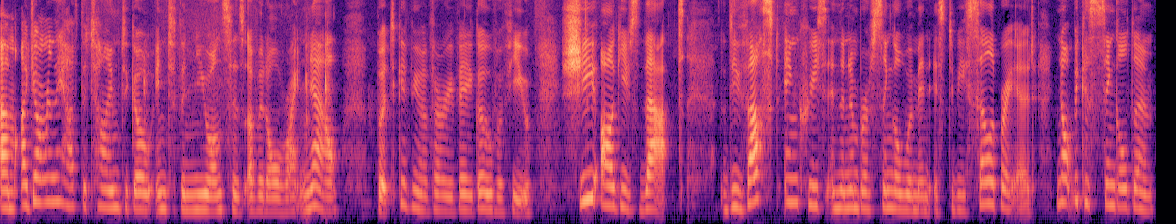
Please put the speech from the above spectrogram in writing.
Um, I don't really have the time to go into the nuances of it all right now, but to give you a very vague overview, she argues that the vast increase in the number of single women is to be celebrated, not because singledom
